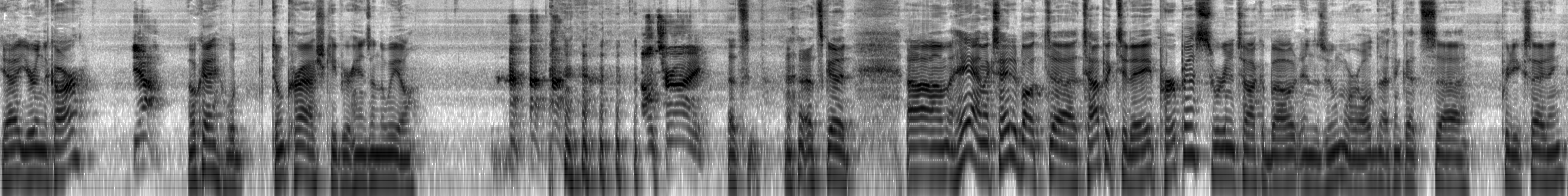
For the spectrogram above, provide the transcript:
Yeah, you're in the car? Yeah. Okay, well, don't crash. Keep your hands on the wheel. I'll try. That's that's good. Um, hey, I'm excited about uh, topic today. Purpose. We're going to talk about in the Zoom world. I think that's uh, pretty exciting.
